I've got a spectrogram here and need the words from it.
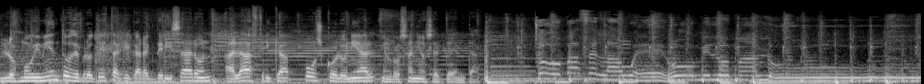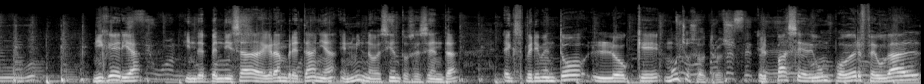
los movimientos de protesta que caracterizaron al África postcolonial en los años 70. Nigeria, independizada de Gran Bretaña en 1960, experimentó lo que muchos otros, el pase de un poder feudal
